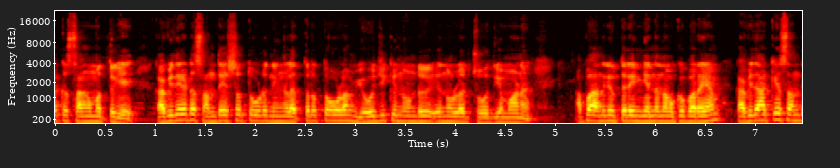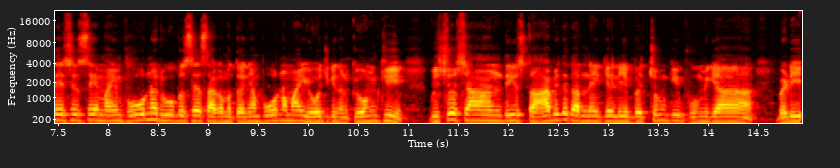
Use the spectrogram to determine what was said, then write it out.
തക്ക് സഹമത്തുകെ കവിതയുടെ സന്ദേശത്തോട് നിങ്ങൾ എത്രത്തോളം യോജിക്കുന്നുണ്ട് എന്നുള്ള ചോദ്യമാണ് അപ്പോൾ അതിന് ഉത്തരം ഇങ്ങനെ നമുക്ക് പറയാം. കവിതാക്കിയ സന്ദേശമായും പൂർണ രൂപസെ സഹമത്വം ഞാൻ പൂർണമായി യോജിക്കുന്നു. ക്യോംകി വിശ്വശാന്തി സ്ഥാപിത കർണയ്ക്കലി ബച്ചും കി ഭൂമിക ബഡി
